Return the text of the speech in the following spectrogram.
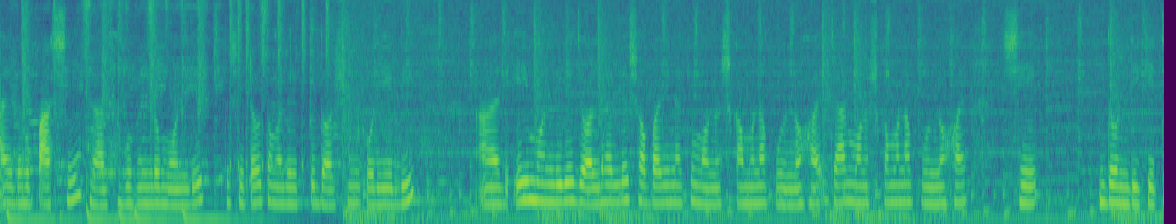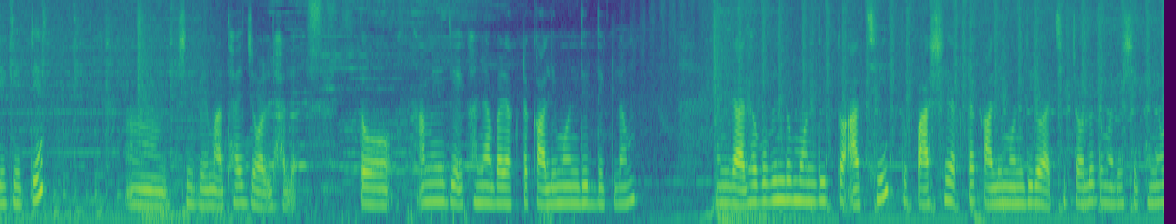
আর এই দেখো পাশে রাধা গোবিন্দ মন্দির। তো সেটাও তোমাদের একটু দর্শন করিয়ে দিই। আর এই মন্দিরে জল ঢাললে সবারই নাকি মনস্কামনা পূর্ণ হয়। যার মনস্কামনা পূর্ণ হয়, সে দণ্ডি কেটে কেটে শিবের মাথায় জল ঢালে। তো আমি যে এখানে আবার একটা কালী মন্দির দেখলাম। মানে রাধা গোবিন্দ মন্দির তো আছেই, তো পাশে একটা কালী মন্দিরও আছে। চলো তোমাদের সেখানেও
